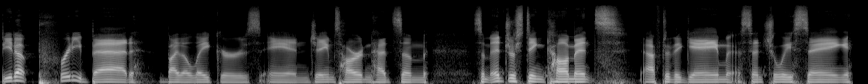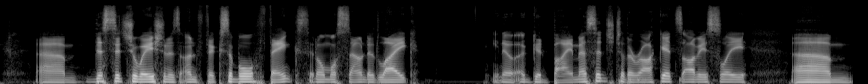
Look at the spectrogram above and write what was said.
beat up pretty bad by the Lakers, and James Harden had some some interesting comments after the game, essentially saying um, this situation is unfixable. Thanks. It almost sounded like you know a goodbye message to the Rockets. Obviously, um,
